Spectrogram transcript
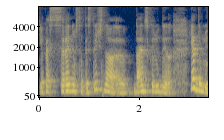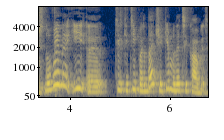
якась середньостатистична е, данська людина. Я дивлюсь новини і е, тільки ті передачі, які мене цікавлять.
